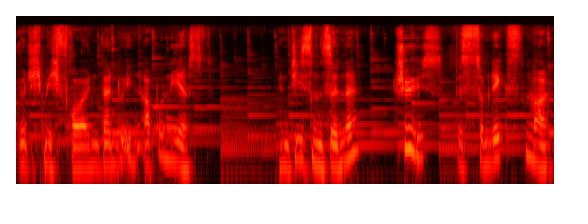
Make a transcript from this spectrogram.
würde ich mich freuen, wenn du ihn abonnierst. In diesem Sinne, tschüss, bis zum nächsten Mal.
